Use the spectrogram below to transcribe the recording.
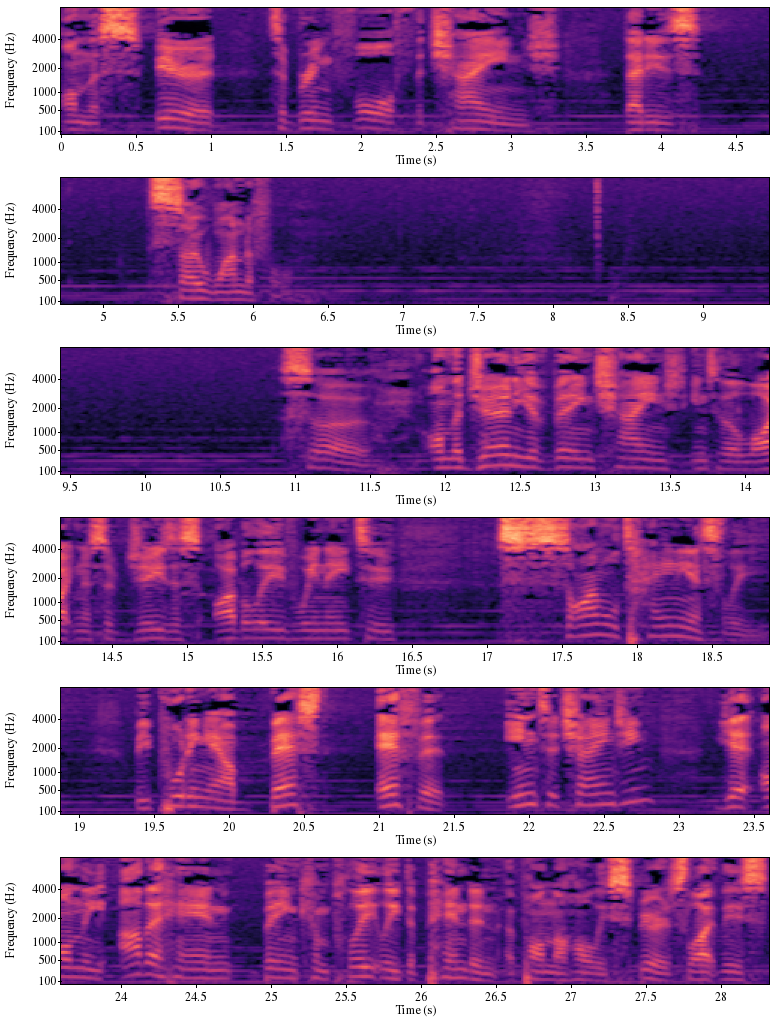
on the Spirit to bring forth the change that is so wonderful. So, on the journey of being changed into the likeness of Jesus, I believe we need to simultaneously be putting our best effort into changing yet on the other hand, being completely dependent upon the Holy Spirit. It's like this,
